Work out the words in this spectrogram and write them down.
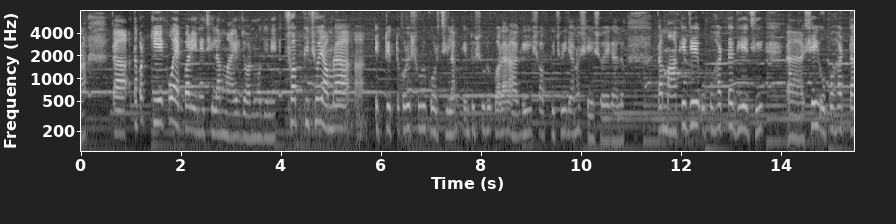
না। তা, তারপর কেকও একবার এনেছিলাম মায়ের জন্মদিনে। সব কিছুই আমরা একটু একটু করে শুরু করছিলাম, কিন্তু শুরু করার আগেই সব কিছুই যেন শেষ হয়ে গেল। তা মাকে যে উপহারটা দিয়েছি সেই উপহারটা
